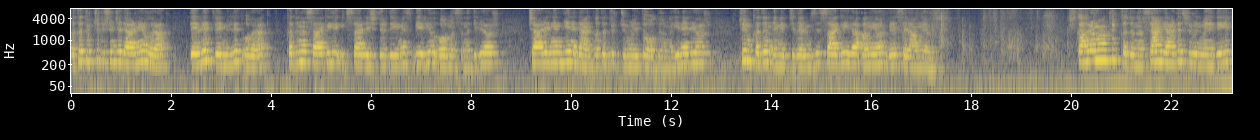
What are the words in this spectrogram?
Atatürkçü Düşünce Derneği olarak, devlet ve millet olarak kadına saygıyı içselleştirdiğimiz bir yıl olmasını diliyor, çarenin yeniden Atatürk Cumhuriyeti olduğunu yineliyor, tüm kadın emekçilerimizi saygıyla anıyor ve selamlıyoruz. Kahraman Türk kadını sen yerde sürünmeye değil,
